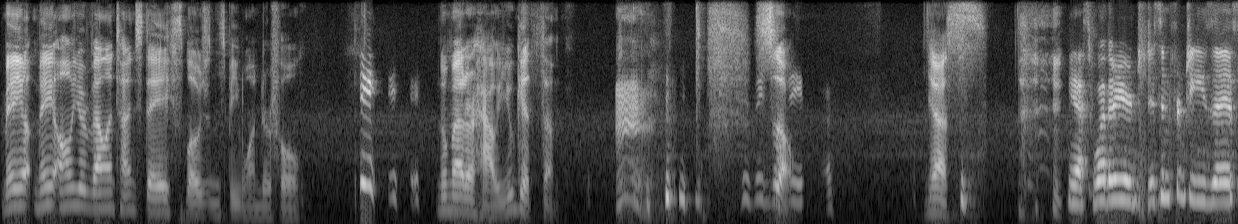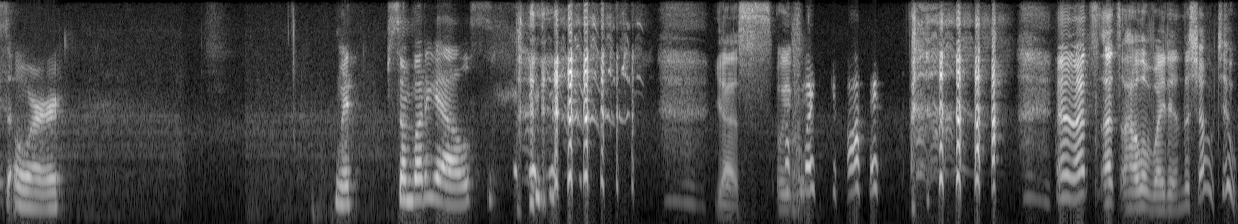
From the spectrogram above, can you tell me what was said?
may may all your Valentine's Day explosions be wonderful, no matter how you get them. So. yes. Yes, whether you're jizzing for Jesus or with somebody else. Yes. Oh We've, my god. and that's that's a hell of a way to end the show too.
